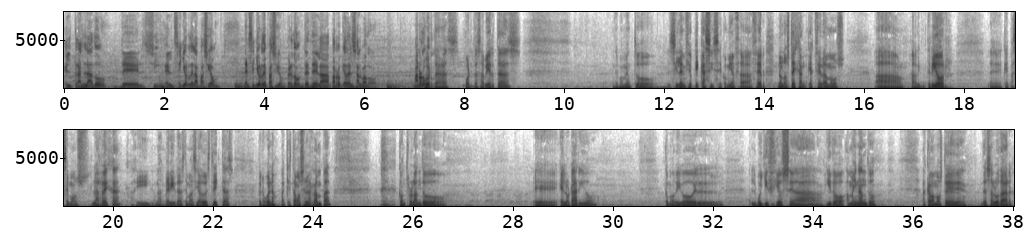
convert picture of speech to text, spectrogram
el traslado del el Señor de la Pasión, del Señor de Pasión, perdón, desde la parroquia del Salvador. Manolo puertas, puertas abiertas, de momento el silencio que casi se comienza a hacer, no nos dejan que accedamos al interior, eh, que pasemos la reja, hay unas medidas demasiado estrictas, pero bueno, aquí estamos en la rampa, controlando eh, el horario, como digo, el, bullicio se ha ido amainando, acabamos de saludar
